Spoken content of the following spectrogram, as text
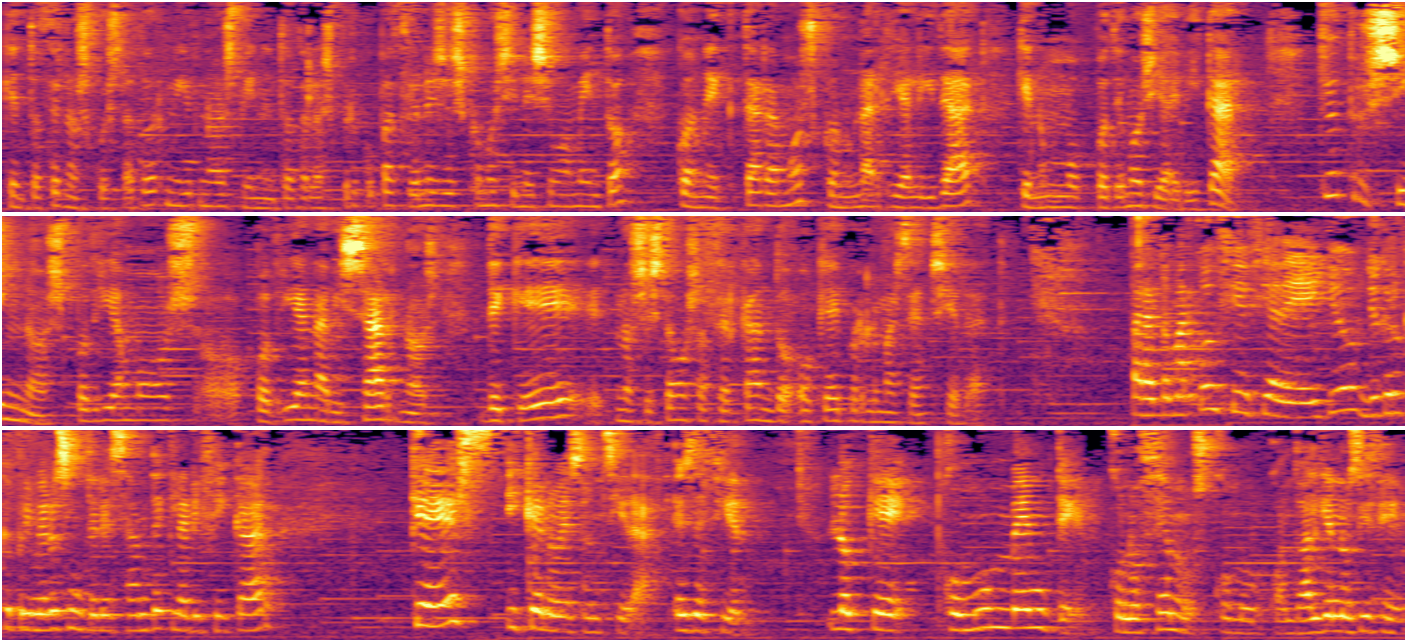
que entonces nos cuesta dormirnos, vienen todas las preocupaciones, es como si en ese momento conectáramos con una realidad que no podemos ya evitar. ¿Qué otros signos podríamos o podrían avisarnos de que nos estamos acercando o que hay problemas de ansiedad? Para tomar conciencia de ello, yo creo que primero es interesante clarificar qué es y qué no es ansiedad. Es decir, lo que comúnmente conocemos como cuando alguien nos dice,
